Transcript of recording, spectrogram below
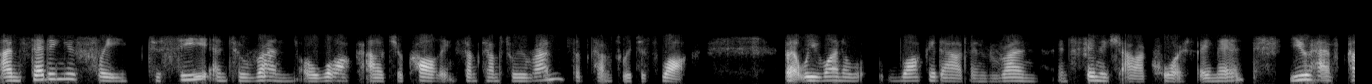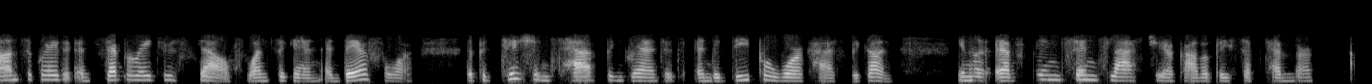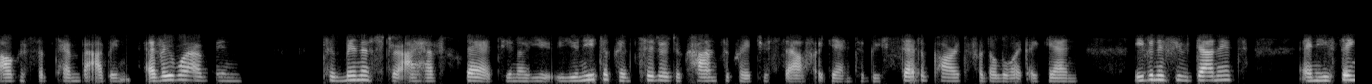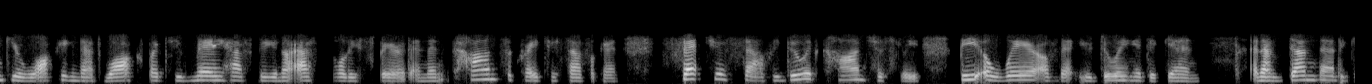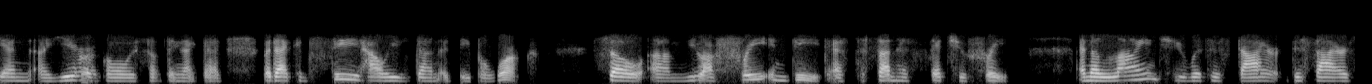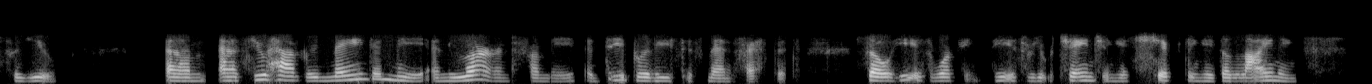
I'm setting you free to see and to run or walk out your calling. Sometimes we run, sometimes we just walk. But we want to walk it out and run and finish our course. Amen. You have consecrated and separated yourself once again, and therefore the petitions have been granted and the deeper work has begun. You know, I've been since last year, probably September, August, September. I've been everywhere I've been to minister. I have said, you know, you you need to consider to consecrate yourself again, to be set apart for the Lord again, even if you've done it and you think you're walking that walk, but you may have to, you know, ask the Holy Spirit and then consecrate yourself again. Set yourself. You do it consciously. Be aware of that you're doing it again. And I've done that again a year ago or something like that. But I could see how he's done a deeper work. So um, you are free indeed, as the Son has set you free and aligned you with his dire, desires for you. Um, as you have remained in me and learned from me, a deep release is manifested. So he is working, he is changing, he's shifting, he's aligning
